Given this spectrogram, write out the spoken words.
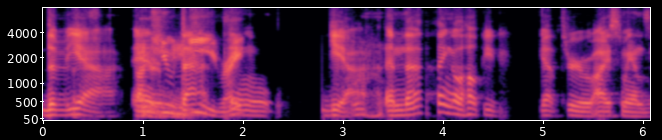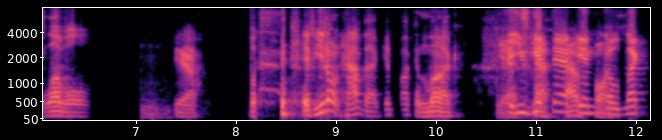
The yeah, Thunder and you that need, right? thing, yeah, and that thing will help you get through Iceman's level. Yeah. If you don't have that, good fucking luck. Yeah, you get have- that have in fun. elect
